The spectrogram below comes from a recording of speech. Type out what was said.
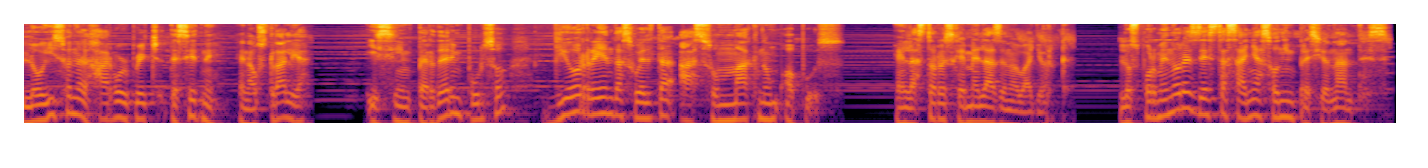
lo hizo en el Harbour Bridge de Sydney, en Australia, y sin perder impulso, dio rienda suelta a su magnum opus en las Torres Gemelas de Nueva York. Los pormenores de esta hazaña son impresionantes.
